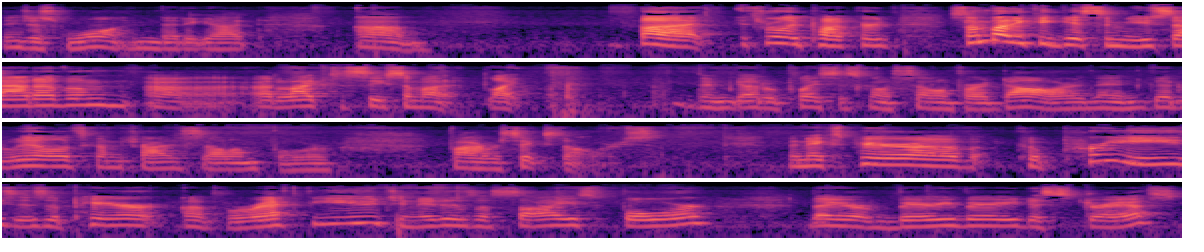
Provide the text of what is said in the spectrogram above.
than just one that he got. Um, but it's really puckered. Somebody could get some use out of them. Uh, I'd like to see somebody, like, them go to a place that's going to sell them for a dollar. Then Goodwill, it's going to try to sell them for five or six dollars. The next pair of capris is a pair of refuge, and it is a size four. They are very, very distressed.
